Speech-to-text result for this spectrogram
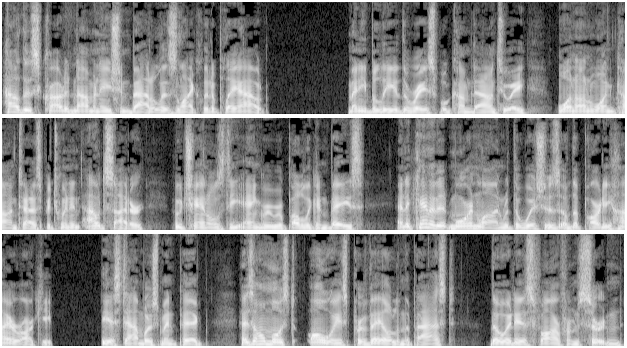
how this crowded nomination battle is likely to play out. Many believe the race will come down to a one on one contest between an outsider who channels the angry Republican base and a candidate more in line with the wishes of the party hierarchy. The establishment pick has almost always prevailed in the past, though it is far from certain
